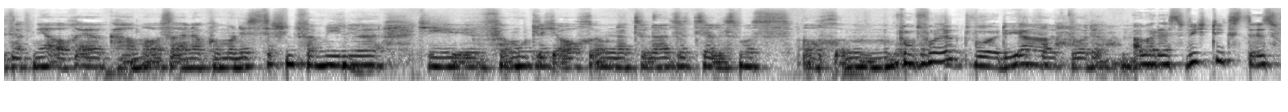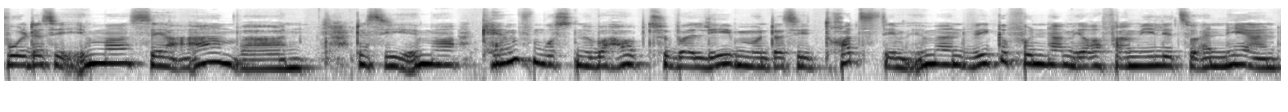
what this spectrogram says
sagten ja auch, er kam aus einer kommunistischen Familie, die vermutlich auch im Nationalsozialismus auch im verfolgt wurde, ja. Verfolgt wurde. Aber das Wichtigste ist wohl, dass sie immer sehr arm waren, dass sie immer kämpfen mussten, überhaupt zu überleben und dass sie trotzdem immer einen Weg gefunden haben, ihre Familie zu ernähren.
